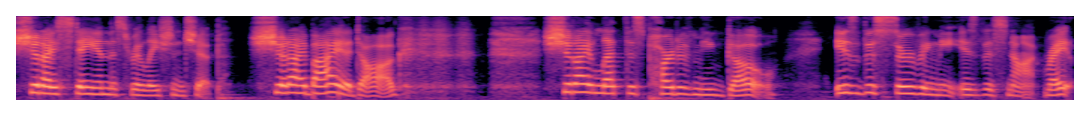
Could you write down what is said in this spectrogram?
Should I stay in this relationship? Should I buy a dog? Should I let this part of me go? Is this serving me? Is this not? Right?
